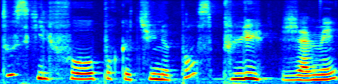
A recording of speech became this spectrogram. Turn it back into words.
tout ce qu'il faut pour que tu ne penses plus jamais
